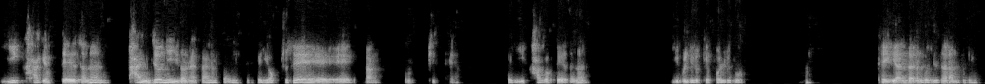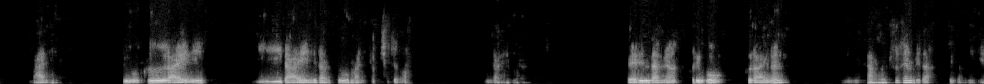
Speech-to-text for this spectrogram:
이 가격대에서는 반전이 일어날 가능성이 있어요. 그러니까 역추세랑 좀 비슷해요. 이 가격대에서는 입을 이렇게 벌리고 대기한다는 거지 사람들이. 많이. 그리고 그 라인이 이 라인이랑 도 많이 겹치죠. 이 라인이랑. 내린다면 그리고 그 라인은 이상 추세입니다 지금 이게.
